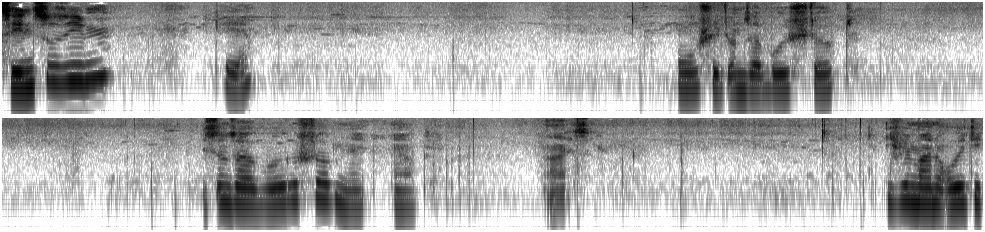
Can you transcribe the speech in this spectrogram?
10 zu 7. Okay. Oh shit, unser Bull stirbt. Ist unser Bull gestorben? Ne. Ja, okay. Nice. Ich will meine Ulti.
